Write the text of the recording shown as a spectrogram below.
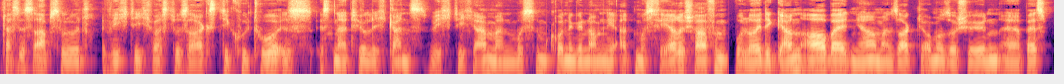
das ist absolut wichtig, was du sagst. Die Kultur ist, ist natürlich ganz wichtig. Ja, man muss im Grunde genommen eine Atmosphäre schaffen, wo Leute gern arbeiten. Ja, man sagt ja immer so schön, äh, best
